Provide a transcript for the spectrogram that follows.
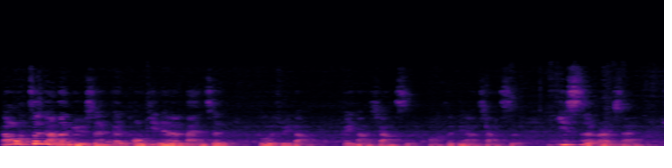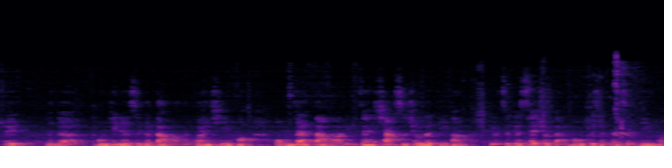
然后正常的女生跟同性恋的男生，各位注意到，非常相似，啊，这非常相似，一四二三，所以那个同性恋是个大脑的关系哈。我们在大脑里，在下视丘的地方有这个 sexual dimorphism 的神经核，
